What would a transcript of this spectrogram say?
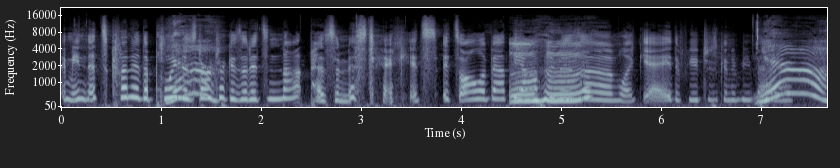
I mean, that's kind of the point of Star Trek is that it's not pessimistic. It's it's all about the Mm-hmm. optimism. Like, yay, the future's going to be better. Yeah.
